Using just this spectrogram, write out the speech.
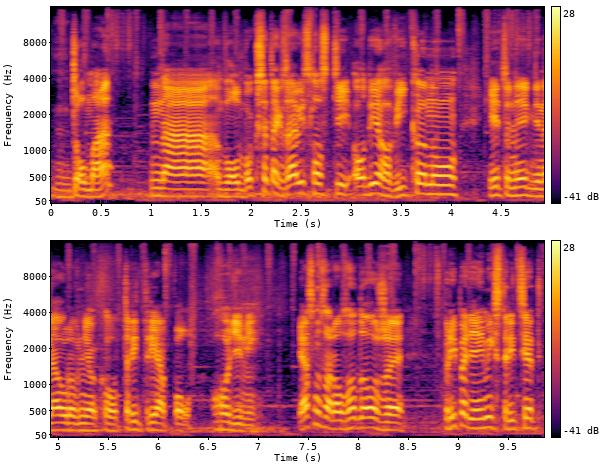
doma na wallboxe, tak v závislosti od jeho výkonu je to niekde na úrovni okolo 3-3,5 hodiny. Ja som sa rozhodol, že v prípade MX-30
